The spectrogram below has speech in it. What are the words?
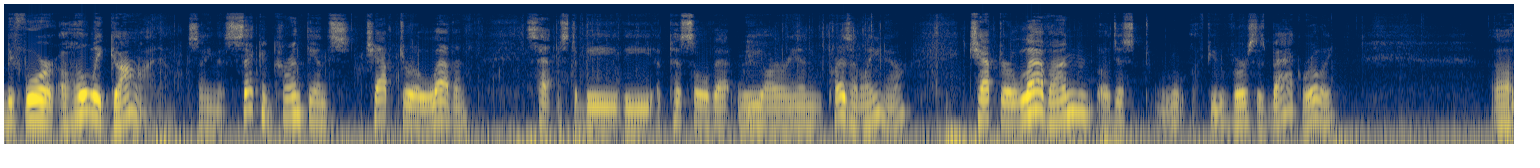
before a holy God? I'm saying this. Second Corinthians chapter 11 this happens to be the epistle that we are in presently now. Chapter 11, uh, just a few verses back, really. Uh,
